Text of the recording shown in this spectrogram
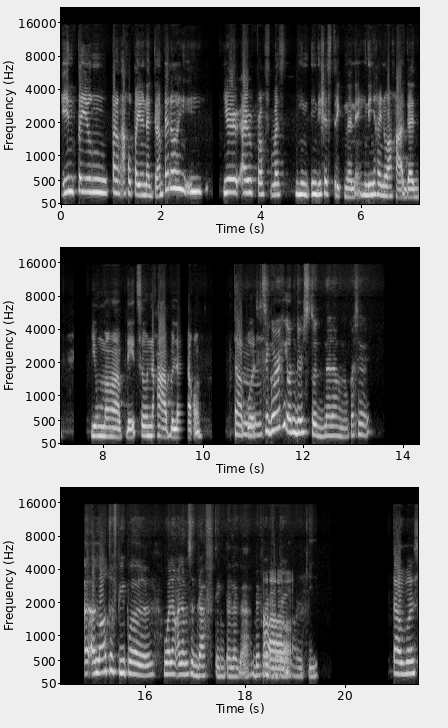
yun pa yung, parang ako pa yung nag-cram. Pero, your, our prof was, hin- hindi siya strict nun eh. Hindi niya kinuha kagad yung mga plates. So, nakahabol ako. Tapos, Mm, siguro he understood na lang, no? Kasi a, a lot of people walang alam sa drafting talaga before Oo. entering Orky. Tapos,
